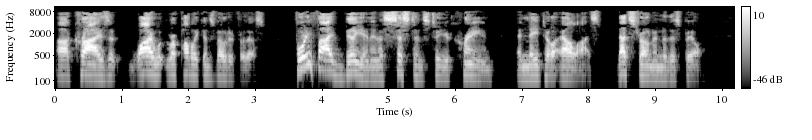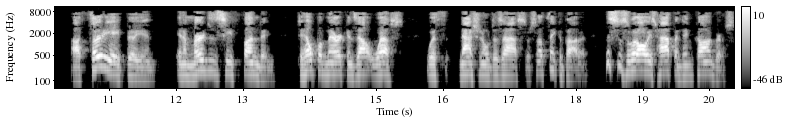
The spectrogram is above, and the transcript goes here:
uh, cries that why Republicans voted for this. 45 billion in assistance to Ukraine and NATO allies. That's thrown into this bill uh, 38 billion in emergency funding to help Americans out west with national disasters. Now think about it. This is what always happened in Congress.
